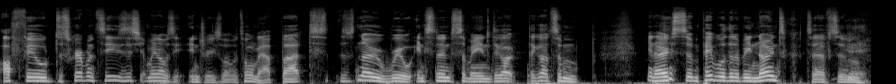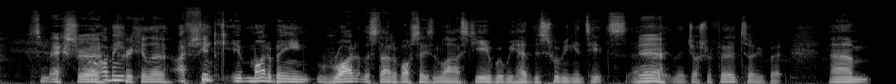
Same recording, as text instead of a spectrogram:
off-field discrepancies? this year? I mean, obviously injuries, what we're talking about, but there's no real incidents. I mean, they got they got some, you know, some people that have been known to, to have some Yeah. Some extra Well, I mean, curricular. I think it might have been right at the start of off season last year where we had the swimming and tits uh, Yeah. that Josh referred to, but um,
